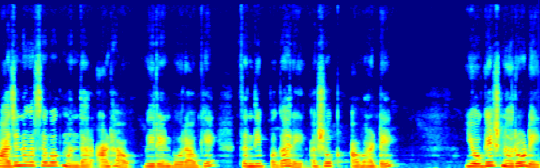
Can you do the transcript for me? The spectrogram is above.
माजी नगरसेवक मंदार आढाव वीरेन बोरावके संदीप पगारे अशोक आव्हाटे योगेश नरोडे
